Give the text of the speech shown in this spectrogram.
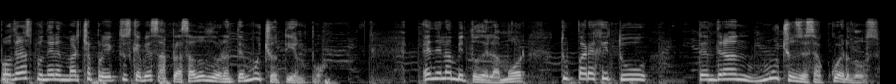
Podrás poner en marcha proyectos que habías aplazado durante mucho tiempo. En el ámbito del amor, tu pareja y tú tendrán muchos desacuerdos.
